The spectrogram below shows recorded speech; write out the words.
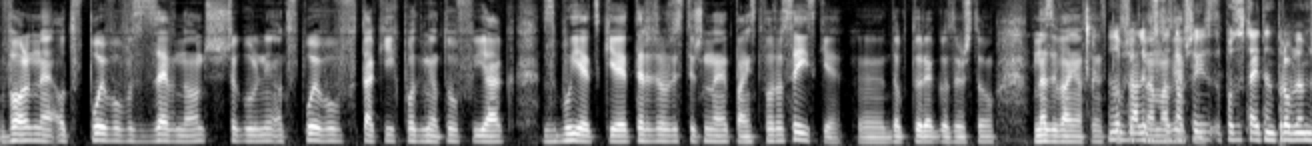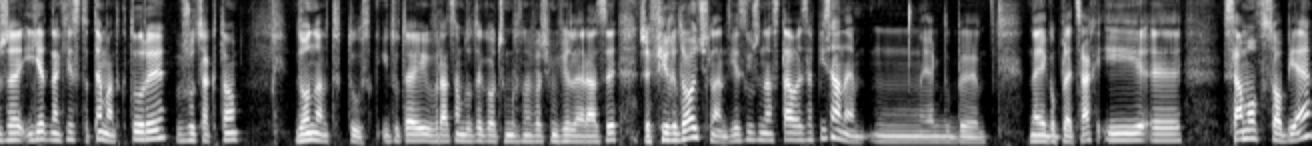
wolne od wpływów z zewnątrz, szczególnie od wpływów takich podmiotów jak zbójeckie, terrorystyczne państwo rosyjskie, e, do którego zresztą nazywania w ten No sposób dobrze, ale namawia zawsze jest, pozostaje ten problem, że jednak jest to temat, który wrzuca kto? Donald Tusk. I tutaj wracam do tego, o czym rozmawialiśmy wiele razy, że Für Deutschland jest już na stałe zapisane mm, jak gdyby na jego plecach i y, samo w sobie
